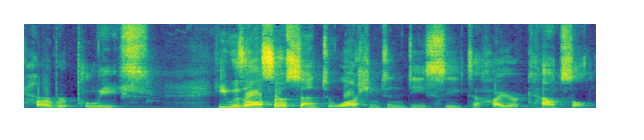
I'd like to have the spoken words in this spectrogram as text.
harbor police. He was also sent to Washington, D.C. to hire counsel.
